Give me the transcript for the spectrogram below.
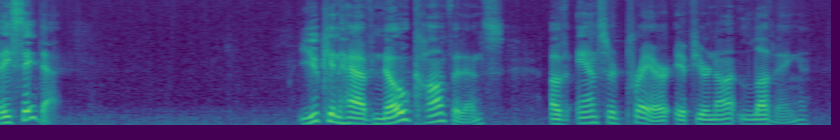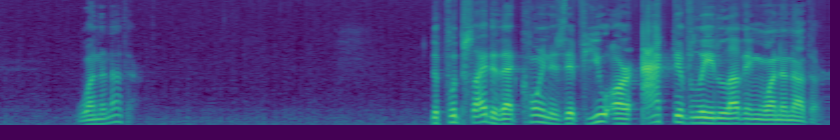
They say that. You can have no confidence of answered prayer if you're not loving one another. The flip side of that coin is if you are actively loving one another.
